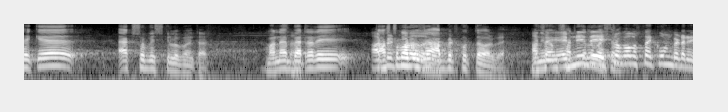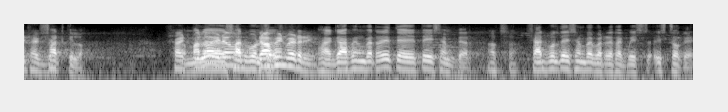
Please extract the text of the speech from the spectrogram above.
থেকে একশো বিশ কিলোমিটার। মানে ব্যাটারি কাস্টমার আপডেট করতে পারবে। আচ্ছা এমনিতে স্টক অবস্থায় কোন ব্যাটারি থাকবে? ষাট কিলো। 60 মানে ষাট ভোল্ট গ্রাফিন ব্যাটারি? হ্যাঁ গ্রাফিন ব্যাটারি তেইশ অ্যাম্পিয়ার আচ্ছা। ষাট তেইশ অ্যাম্পিয়ার ব্যাটারি থাকবে স্টকে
